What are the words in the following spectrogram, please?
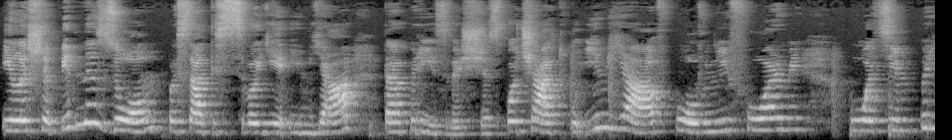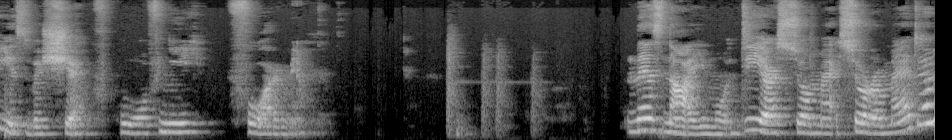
і лише під низом писати своє ім'я та прізвище. Спочатку ім'я в повній формі, потім прізвище в повній формі. Не знаємо. Dear Sir Madam,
